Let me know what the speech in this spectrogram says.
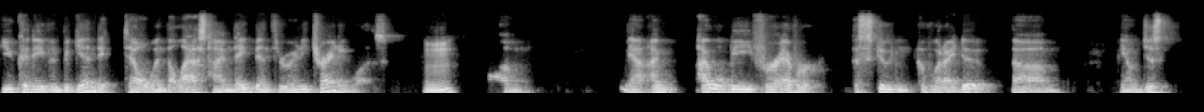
you couldn't even begin to tell when the last time they'd been through any training was? Mm-hmm. Um, yeah, I'm I will be forever a student of what I do. Um, you know, just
